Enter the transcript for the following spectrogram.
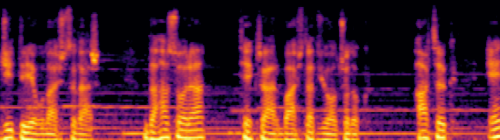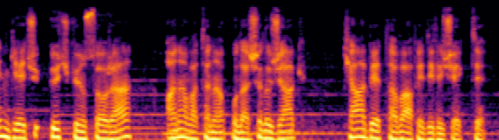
Ciddi'ye ulaştılar. Daha sonra tekrar başladı yolculuk. Artık en geç üç gün sonra ana vatana ulaşılacak, Kabe tavaf edilecekti.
